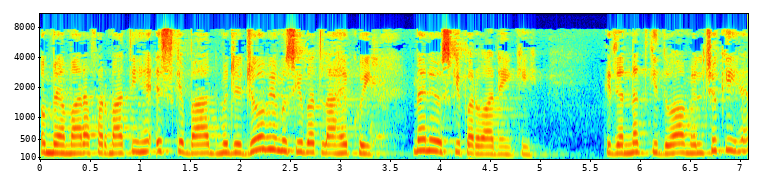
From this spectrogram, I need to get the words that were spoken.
ام ہمارا فرماتی ہیں، اس کے بعد مجھے جو بھی مصیبت لاحق ہوئی، میں نے اس کی پرواہ نہیں کی۔ کہ جنت کی دعا مل چکی ہے،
